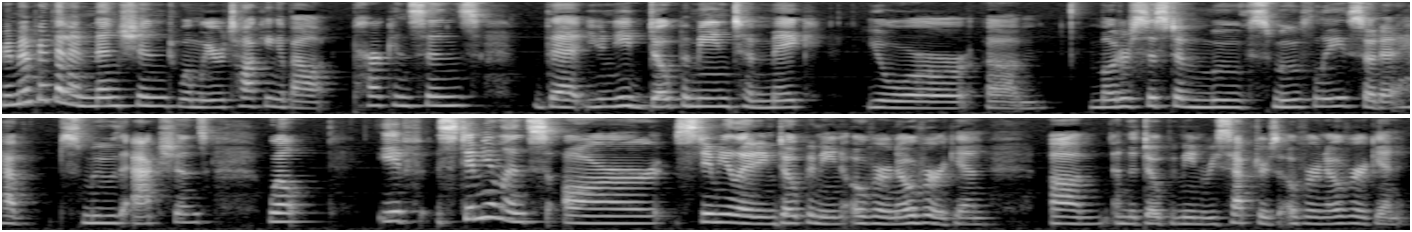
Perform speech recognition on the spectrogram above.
Remember that I mentioned when we were talking about Parkinson's that you need dopamine to make your um, motor system move smoothly, so to have smooth actions. Well, if stimulants are stimulating dopamine over and over again, um, and the dopamine receptors over and over again,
